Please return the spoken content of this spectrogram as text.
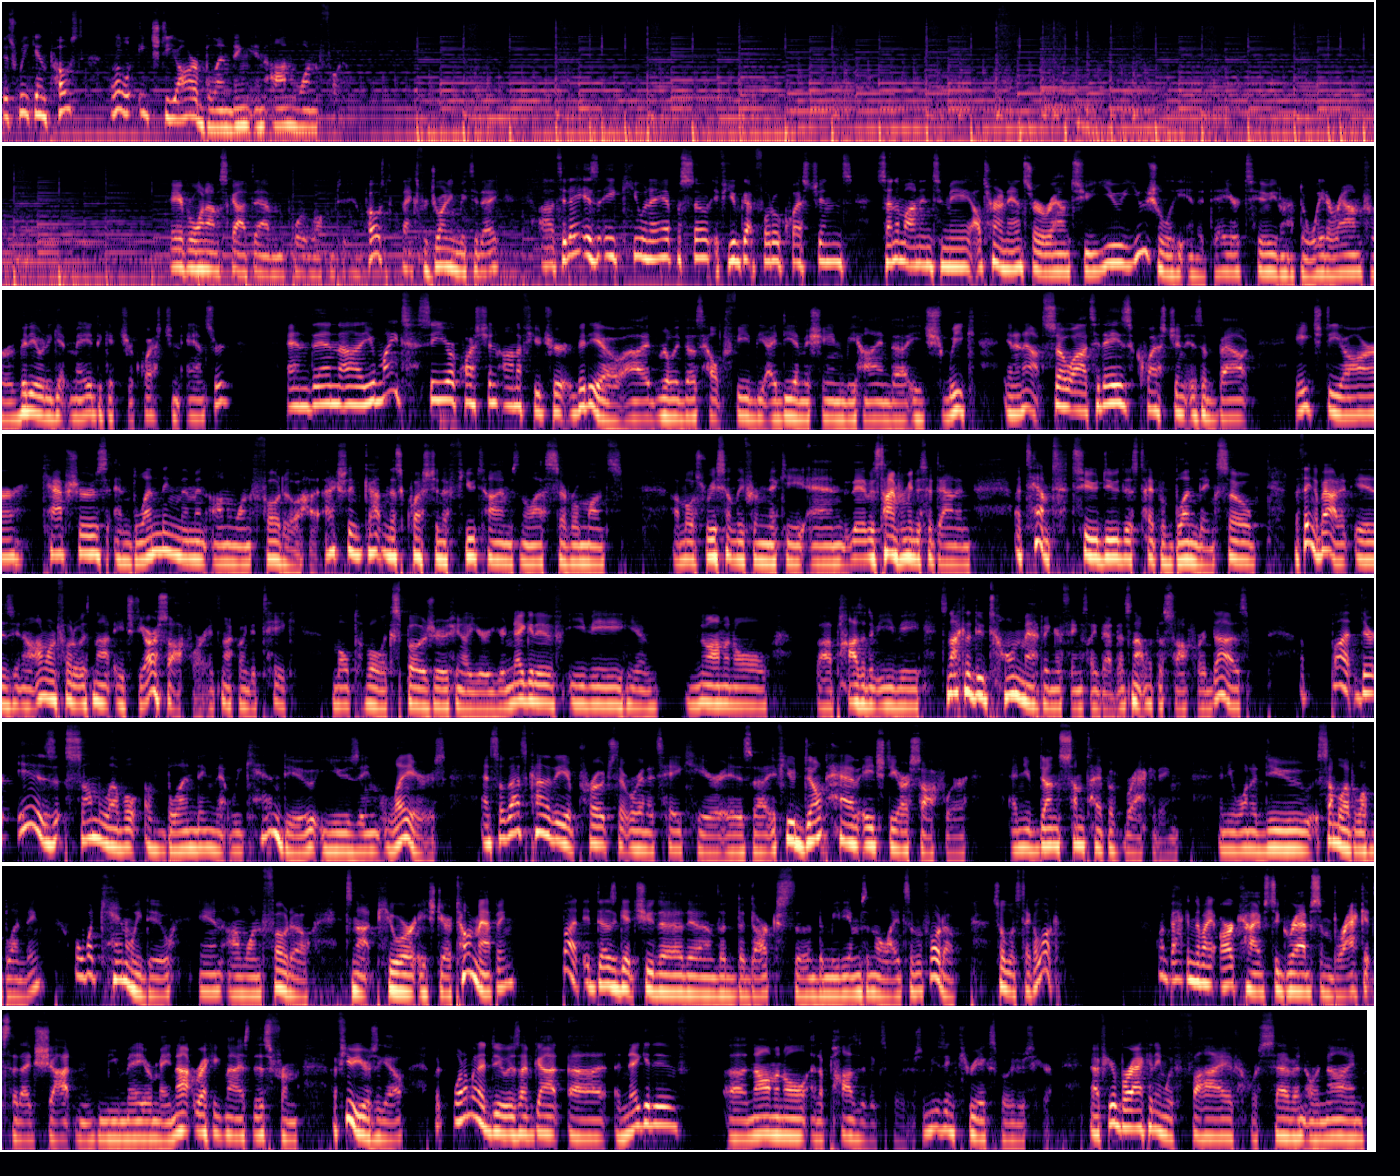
This week in post, a little HDR blending in ON1 Photo. Hey everyone, I'm Scott Davenport. Welcome to In Post. Thanks for joining me today. Uh, today is a Q&A episode. If you've got photo questions, send them on in to me. I'll turn an answer around to you, usually in a day or two. You don't have to wait around for a video to get made to get your question answered. And then uh, you might see your question on a future video. Uh, it really does help feed the idea machine behind uh, each week in and out. So uh, today's question is about HDR captures and blending them in ON1 Photo. I actually have gotten this question a few times in the last several months, uh, most recently from Nikki, and it was time for me to sit down and attempt to do this type of blending. So the thing about it is, you know, ON1 Photo is not HDR software. It's not going to take multiple exposures, you know, your, your negative EV, your nominal, uh, positive EV. It's not going to do tone mapping or things like that. That's not what the software does. But there is some level of blending that we can do using layers. And so that's kind of the approach that we're going to take here is uh, if you don't have HDR software and you've done some type of bracketing and you want to do some level of blending, well, what can we do in ON1 Photo? It's not pure HDR tone mapping, but it does get you the, the, the, the darks, the, the mediums, and the lights of a photo. So let's take a look I went back into my archives to grab some brackets that I'd shot, and you may or may not recognize this from a few years ago. But what I'm going to do is I've got uh, a negative, uh, nominal, and a positive exposure. So I'm using three exposures here. Now, if you're bracketing with five or seven or nine,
